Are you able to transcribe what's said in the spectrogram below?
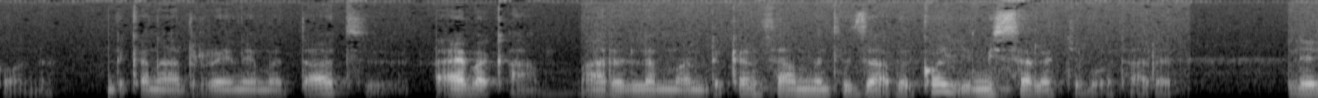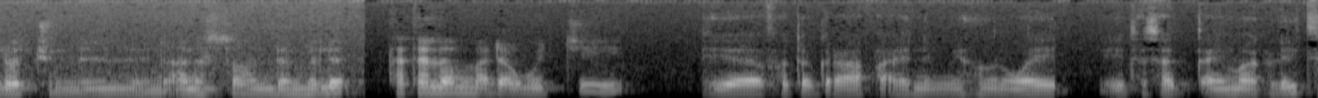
ከሆነ አንድ ቀን አድሬ ነው የመጣሁት። አይበቃም አይደለም አንድ ቀን ሳምንት እዛ ብቆይ የሚሰለች ቦታ አይደለም። ሌሎቹን አነሳው እንደምል ከተለመደው ውጪ የፎቶግራፍ አይን የሚሆን ወይ የተሰጠኝ መክሊት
